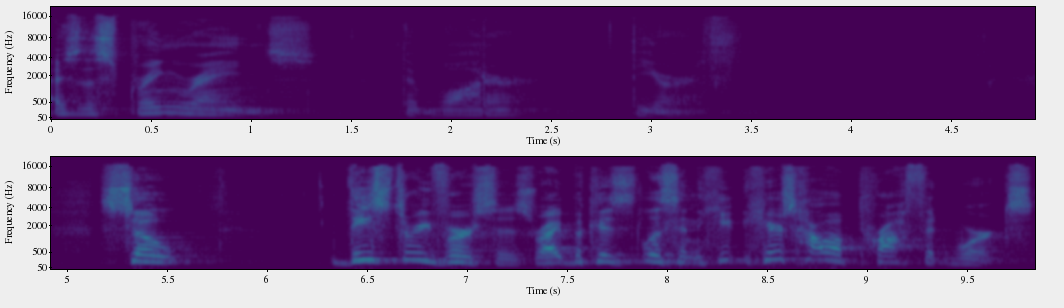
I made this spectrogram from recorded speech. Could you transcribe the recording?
as the spring rains that water the earth. So, these three verses, right? Because listen, he, here's how a prophet works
